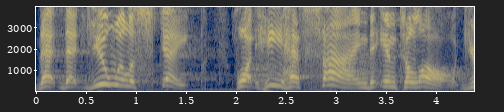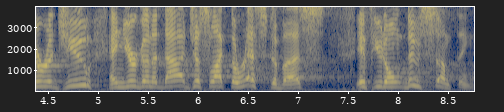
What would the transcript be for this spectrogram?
that, that you will escape what he has signed into law. You're a Jew and you're gonna die just like the rest of us if you don't do something.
